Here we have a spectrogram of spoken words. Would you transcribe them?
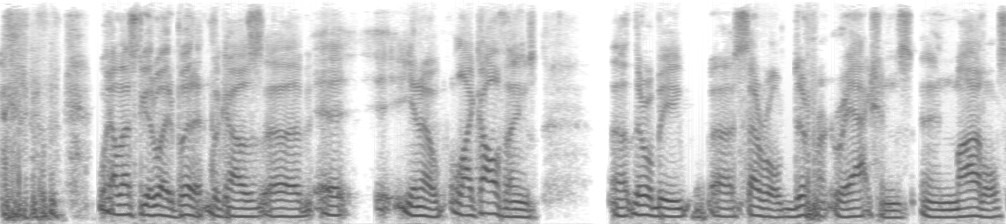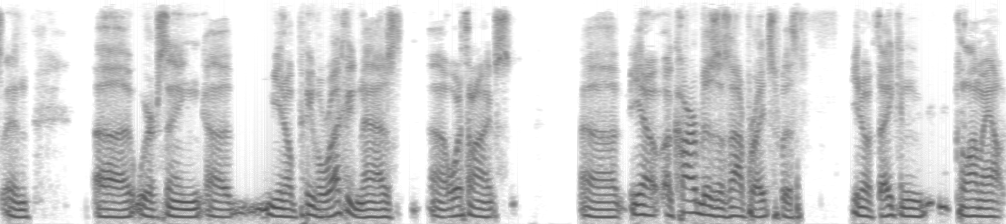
well, that's a good way to put it because, uh, it, you know, like all things, uh, there will be uh, several different reactions and models. And uh, we're seeing, uh, you know, people recognize uh, orthodontics. Uh, you know, a car business operates with, you know, if they can climb out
